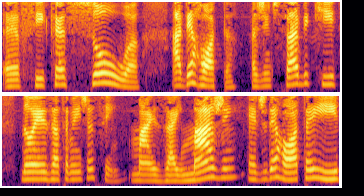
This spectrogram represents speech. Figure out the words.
É, fica soa a derrota. A gente sabe que não é exatamente assim, mas a imagem é de derrota e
